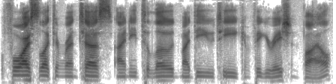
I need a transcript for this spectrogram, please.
Before I select and run tests, I need to load my DUT configuration file.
